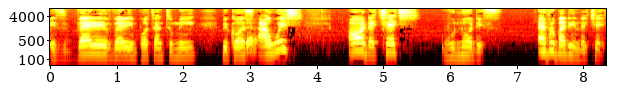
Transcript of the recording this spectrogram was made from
is very, very important to me because I wish all the church would know this. Everybody in the church,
